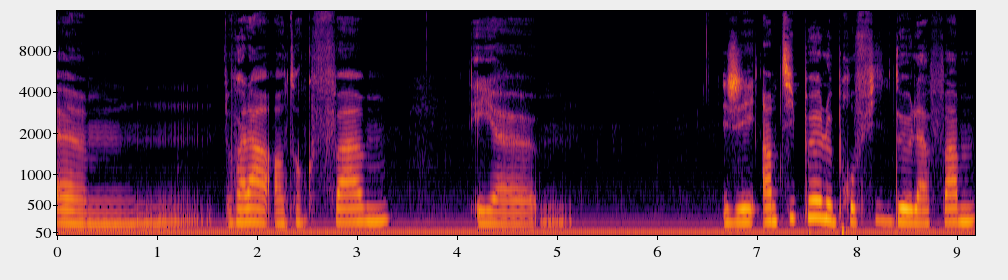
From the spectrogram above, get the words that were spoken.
euh, voilà, en tant que femme, et euh, j'ai un petit peu le profil de la femme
